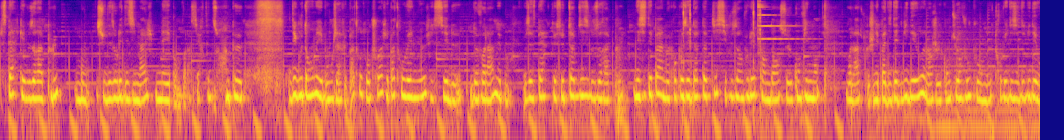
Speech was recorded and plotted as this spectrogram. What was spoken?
J'espère qu'elle vous aura plu. Bon, je suis désolée des images, mais bon, voilà, certaines sont un peu dégoûtantes, mais bon, j'avais pas trop trop le choix, j'ai pas trouvé mieux, j'ai essayé de, voilà, mais bon, j'espère que ce top 10 vous aura plu. N'hésitez pas à me proposer d'autres top 10 si vous en voulez pendant ce confinement. Voilà, parce que je n'ai pas d'idée de vidéo, alors je compte sur vous pour me trouver des idées de vidéos,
